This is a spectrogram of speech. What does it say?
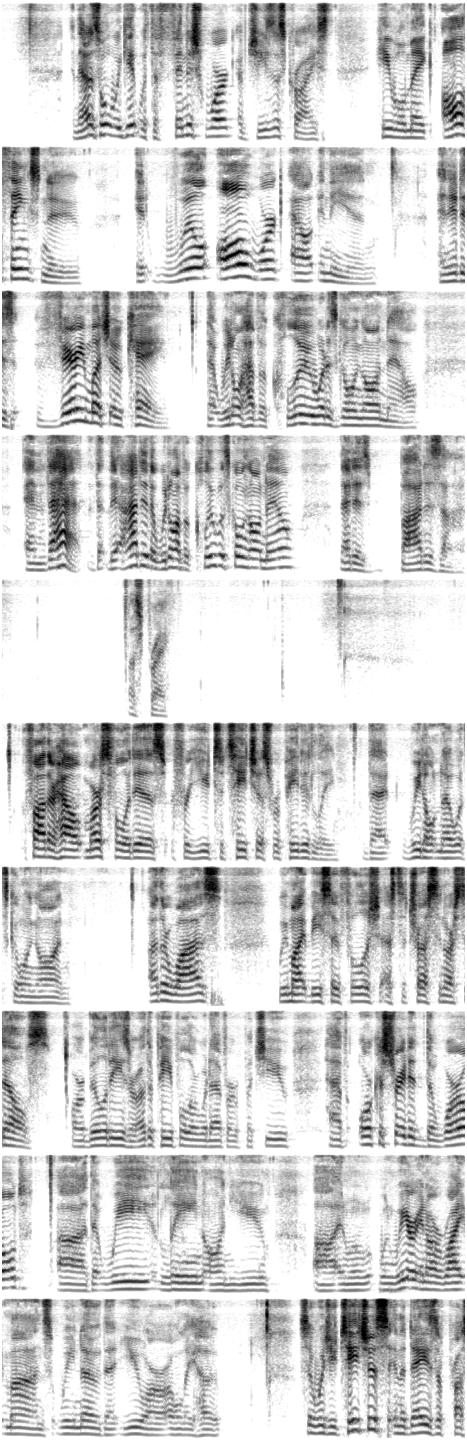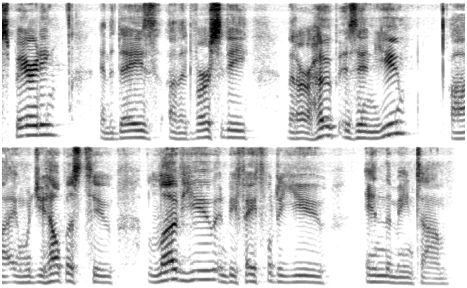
And that is what we get with the finished work of Jesus Christ. He will make all things new. It will all work out in the end. And it is very much okay that we don't have a clue what is going on now. And that, the idea that we don't have a clue what's going on now, that is by design. Let's pray. Father, how merciful it is for you to teach us repeatedly that we don't know what's going on. Otherwise, we might be so foolish as to trust in ourselves, our abilities, or other people, or whatever. But you have orchestrated the world uh, that we lean on you. Uh, and when, when we are in our right minds, we know that you are our only hope. So, would you teach us in the days of prosperity and the days of adversity that our hope is in you? Uh, and would you help us to love you and be faithful to you in the meantime?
